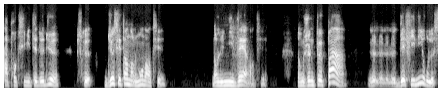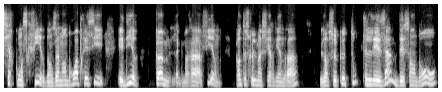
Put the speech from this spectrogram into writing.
à proximité de Dieu, puisque Dieu s'étend dans le monde entier, dans l'univers entier. Donc, je ne peux pas le, définir ou le circonscrire dans un endroit précis et dire, comme l'Agmara affirme, quand est-ce que le Mashiach viendra? Lorsque toutes les âmes descendront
